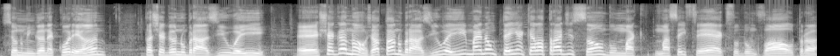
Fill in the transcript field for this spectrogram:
se eu não me engano é coreano, está chegando no Brasil aí, é, chegando não, já está no Brasil aí, mas não tem aquela tradição de um Macei-Fex, um Valtra,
